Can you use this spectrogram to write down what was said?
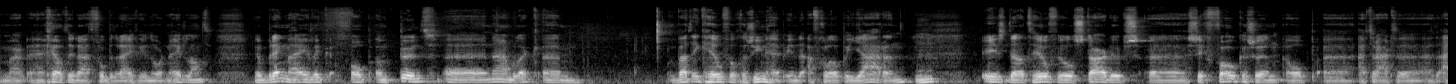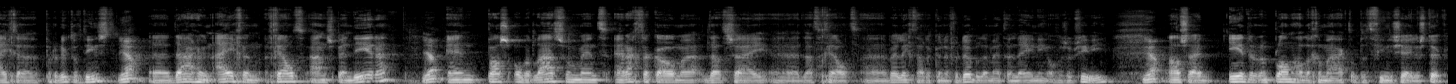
maar het geldt inderdaad voor bedrijven in Noord-Nederland. Dat brengt me eigenlijk op een punt, namelijk... Um, wat ik heel veel gezien heb in de afgelopen jaren, mhm. Is dat heel veel start-ups uh, zich focussen op uh, uiteraard uh, het eigen product of dienst. Ja. daar hun eigen geld aan spenderen. Ja. En pas op het laatste moment erachter komen dat zij dat geld wellicht hadden kunnen verdubbelen met een lening of een subsidie. Ja. Als zij eerder een plan hadden gemaakt op het financiële stuk.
